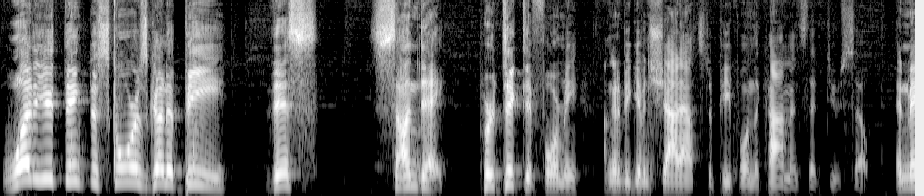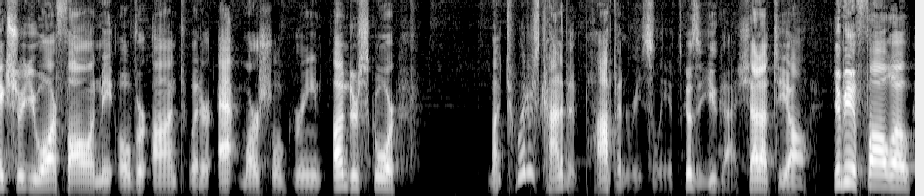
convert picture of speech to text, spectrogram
What do you think the score is going to be this Sunday? Predict it for me. I'm going to be giving shout outs to people in the comments that do so. And make sure you are following me over on Twitter at Marshall Green underscore. My Twitter's kind of been popping recently. It's because of you guys. Shout out to y'all. Give me a follow.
